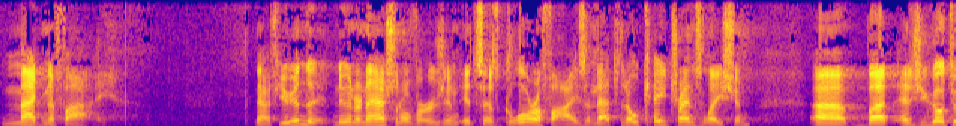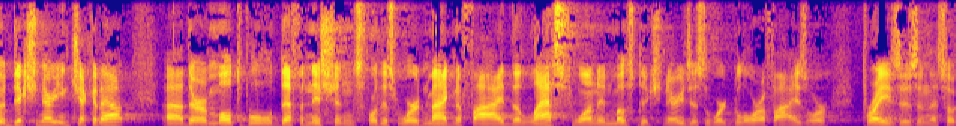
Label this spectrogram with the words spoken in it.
magnify. Now, if you're in the New International Version, it says glorifies, and that's an okay translation. Uh, but as you go to a dictionary, can check it out. Uh, there are multiple definitions for this word magnified. The last one in most dictionaries is the word glorifies or praises. And so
